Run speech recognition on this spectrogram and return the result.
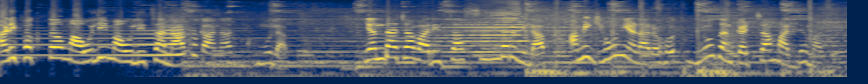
आणि फक्त माऊली माऊलीचा नाद कानात घुमू लागतो. यंदाच्या वारीचा सुंदर विलाप आम्ही घेऊन येणार आहोत न्यूज अनकटच्या माध्यमातून.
